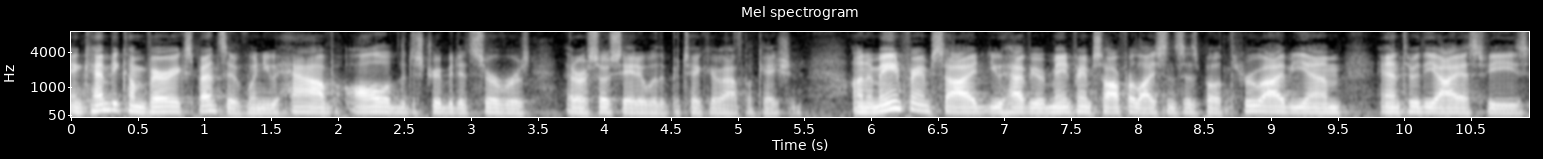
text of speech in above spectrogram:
and can become very expensive when you have all of the distributed servers that are associated with a particular application. On the mainframe side, you have your mainframe software licenses both through IBM and through the ISVs,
